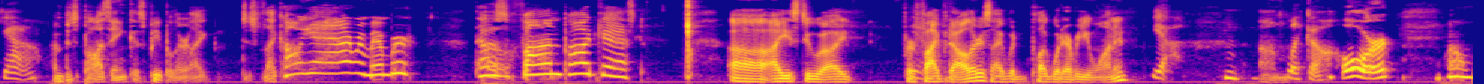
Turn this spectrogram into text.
yeah. I'm just pausing because people are like, just like, oh yeah, I remember. That was a Oh. fun podcast. Uh, I used to, I for Yeah. five dollars, I would plug whatever you wanted. Yeah. Um, Like a whore. well,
